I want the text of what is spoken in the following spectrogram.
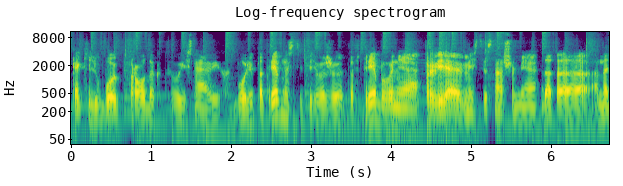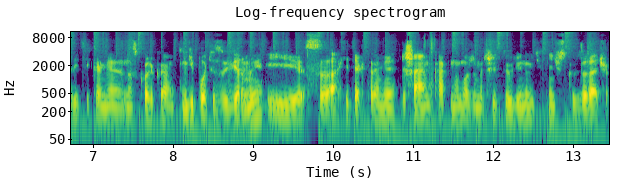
как и любой продукт, выясняю их боли и потребности, перевожу это в требования, проверяю вместе с нашими дата-аналитиками, насколько гипотезы верны, и с архитекторами решаем, как мы можем решить ту или иную техническую задачу.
